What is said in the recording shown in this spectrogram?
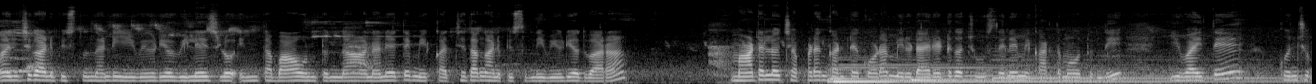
మంచిగా అనిపిస్తుందండి ఈ వీడియో విలేజ్లో ఇంత బాగుంటుందా అని అయితే మీకు ఖచ్చితంగా అనిపిస్తుంది ఈ వీడియో ద్వారా. మాటల్లో చెప్పడం కంటే కూడా మీరు డైరెక్ట్గా చూస్తేనే మీకు అర్థమవుతుంది. ఇవైతే కొంచెం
